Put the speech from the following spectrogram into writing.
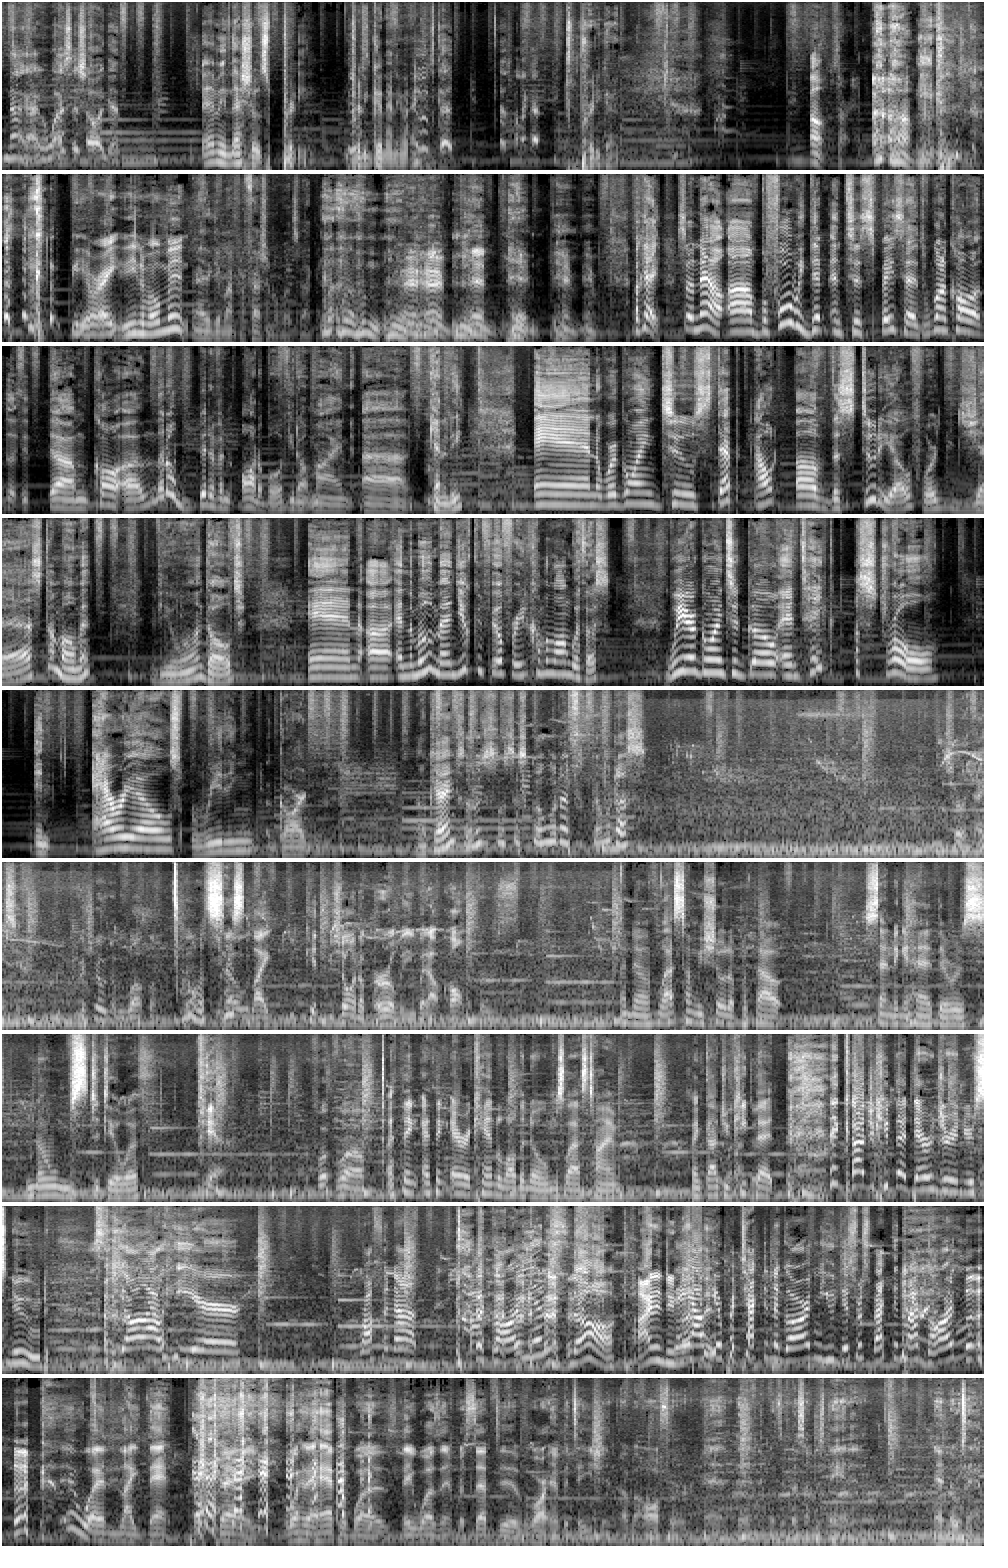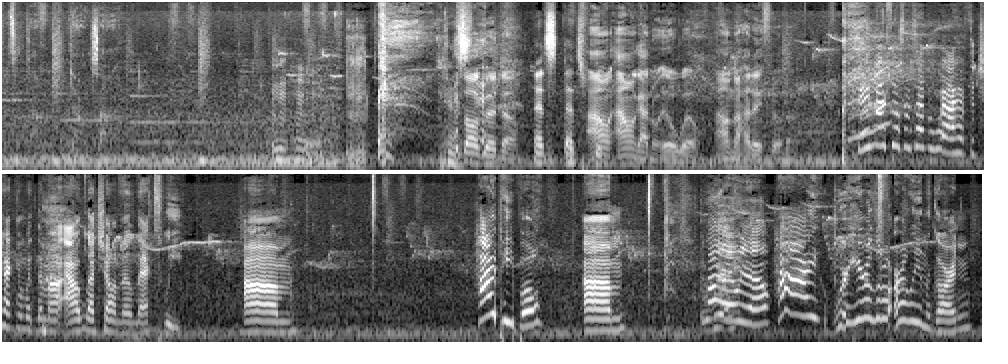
Now I gotta go watch the show again. I mean, that show's pretty, pretty good anyway. It was good. That's really good. Pretty good. Oh, sorry. You all right? You need a moment? I had to get my professional voice back. okay, so now um, before we dip into Spaceheads, we're going to call um, call a little bit of an audible, if you don't mind, uh, Kennedy, and we're going to step out of the studio for just a moment, if you will indulge. And uh, and the Moon Man, you can feel free to come along with us. We are going to go and take a stroll in Ariel's reading garden. Okay, so let's, let's just go with us. Go with us. It's really nice here. For sure, we're gonna be welcome. Oh, it's you know, nice. like you can't be showing up early without calling first. I know. Last time we showed up without sending ahead, there was gnomes to deal with. Yeah. Well, I think I think Eric handled all the gnomes last time. Thank God you keep that. Thank God you keep that Derringer in your snood. So y'all out here roughing up my guardians? no, I didn't do nothing. they out nothing. here protecting the garden. You disrespecting my garden? It wasn't like that per se. what had happened was they wasn't receptive of our invitation of an offer, and then it was a misunderstanding, and those happen sometimes from time to time. Mm-hmm. It's all good though. That's that's. I don't, I don't got no ill will. I don't know how they feel though. They might feel some type of way. I have to check in with them. I'll, I'll let y'all know next week. Um, hi, people. Um, hi, Ariel. Hi. We're here a little early in the garden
